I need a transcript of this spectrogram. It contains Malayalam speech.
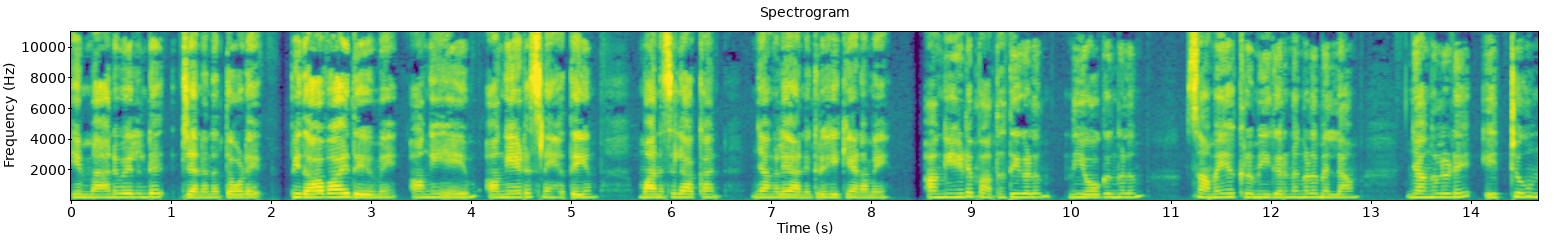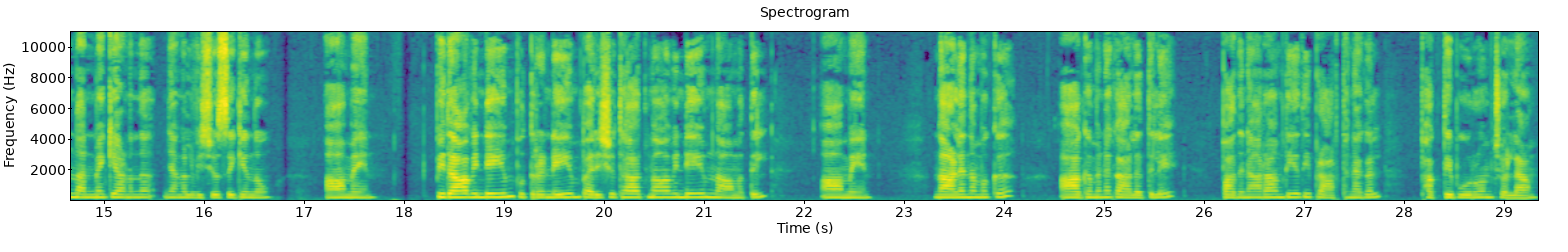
ഇമ്മാനുവേലിന്റെ ജനനത്തോടെ പിതാവായ ദൈവമേ അങ്ങയെയും അങ്ങയുടെ സ്നേഹത്തെയും മനസ്സിലാക്കാൻ ഞങ്ങളെ അനുഗ്രഹിക്കണമേ. അങ്ങയുടെ പദ്ധതികളും നിയോഗങ്ങളും സമയക്രമീകരണങ്ങളുമെല്ലാം ഞങ്ങളുടെ ഏറ്റവും നന്മയ്ക്കാണെന്ന് ഞങ്ങൾ വിശ്വസിക്കുന്നു. ആമേൻ. പിതാവിന്റെയും പുത്രന്റെയും പരിശുദ്ധാത്മാവിന്റെയും നാമത്തിൽ ആമേൻ. നാളെ നമുക്ക് ആഗമന കാലത്തിലെ പതിനാറാം തീയതി പ്രാർത്ഥനകൾ ഭക്തിപൂർവം ചൊല്ലാം.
